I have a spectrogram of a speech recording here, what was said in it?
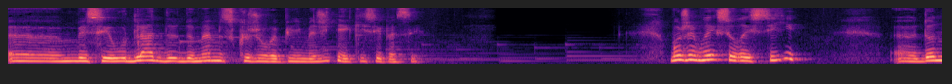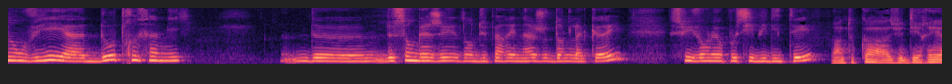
euh, mais c'est au-delà de, de même ce que j'aurais pu imaginer qui s'est passé. Moi, j'aimerais que ce récit euh, donne envie à d'autres familles de, de s'engager dans du parrainage ou dans de l'accueil, suivant leurs possibilités. En tout cas, je dirais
